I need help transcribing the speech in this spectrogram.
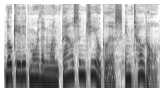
located more than 1,000 geoglyphs in total.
